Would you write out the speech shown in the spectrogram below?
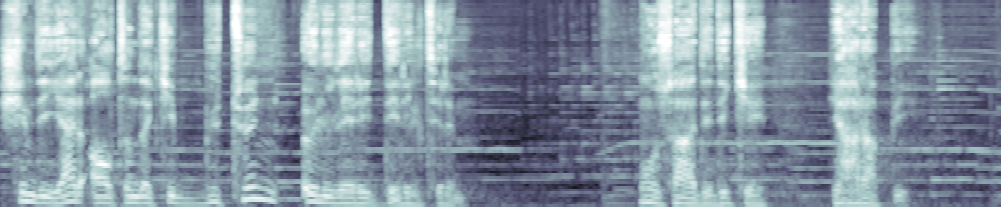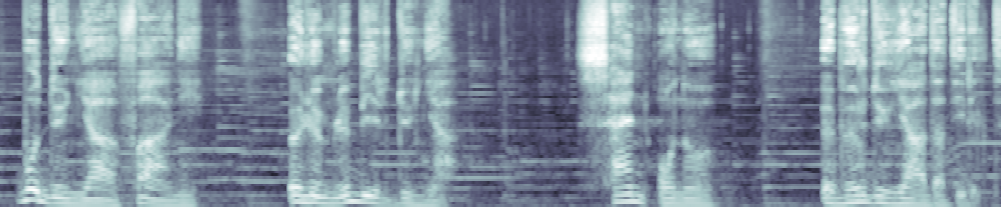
şimdi yer altındaki bütün ölüleri diriltirim. Musa dedi ki, Ya Rabbi, bu dünya fani, ölümlü bir dünya. Sen onu öbür dünyada dirilt.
